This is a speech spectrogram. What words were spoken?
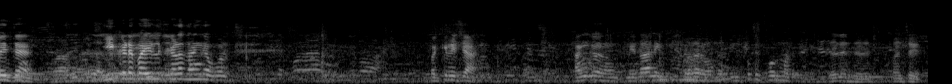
ಐತೆ ಈ ಕಡೆ ಬಾ ಇಲ್ಲಿ ಕೆಳದ್ ಹಂಗ ಬಕ್ರೀಶ ಹಂಗ ನಿಧಾನ ಫೋನ್ ಮಾಡಿ ಪಂಚಾಯತ್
